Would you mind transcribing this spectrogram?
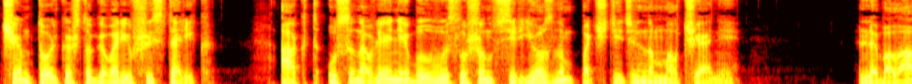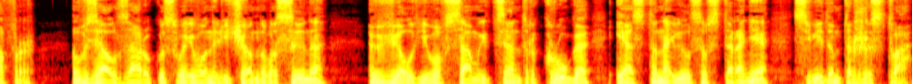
чем только что говоривший старик. Акт усыновления был выслушан в серьезном почтительном молчании. Лебалафр взял за руку своего нареченного сына, ввел его в самый центр круга и остановился в стороне с видом торжества,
